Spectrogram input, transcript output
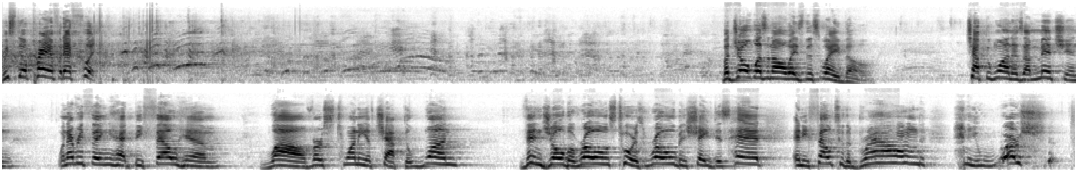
we still praying for that foot. But Job wasn't always this way, though. Chapter 1, as I mentioned, when everything had befell him, wow, verse 20 of chapter 1, then Job arose, tore his robe, and shaved his head and he fell to the ground and he worshiped.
